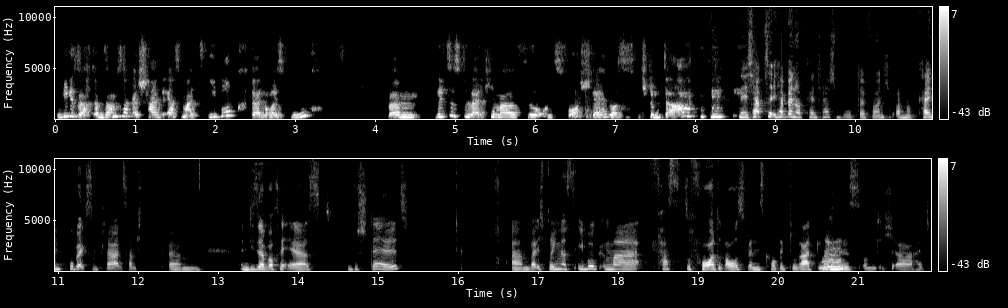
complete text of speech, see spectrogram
wie gesagt, am Samstag erscheint erstmal als E-Book dein neues Buch. Ähm, willst du es vielleicht hier mal für uns vorstellen? Du hast es bestimmt da. nee, ich habe ich hab ja noch kein Taschenbuch davon. Ich habe auch noch kein Probeexemplar. Das habe ich ähm, in dieser Woche erst bestellt. Ähm, weil ich bringe das E-Book immer fast sofort raus, wenn das Korrektorat durch mhm. ist und ich äh, halt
